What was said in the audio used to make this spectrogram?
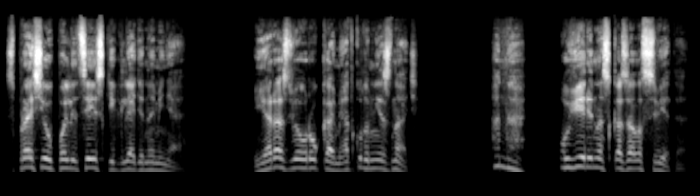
спросил полицейский, глядя на меня. Я развел руками. Откуда мне знать? «Она», — уверенно сказала Света.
